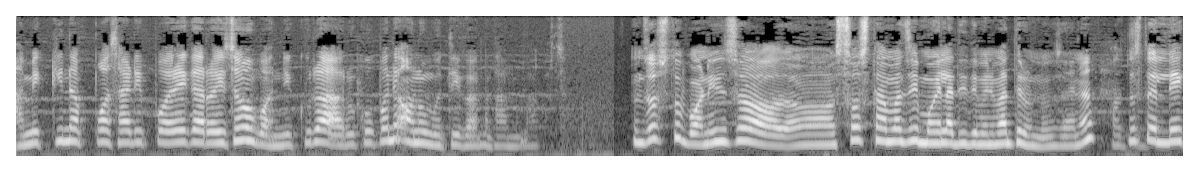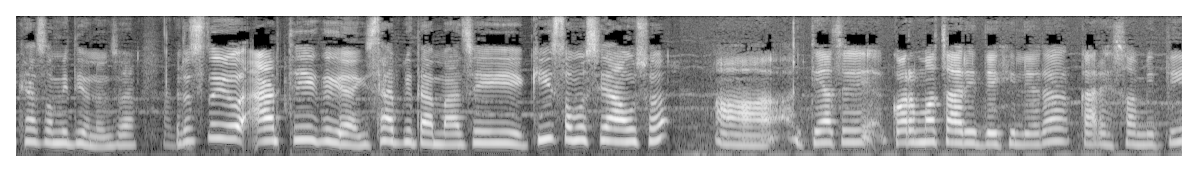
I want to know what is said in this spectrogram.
हामी किन पछाडि परेका रहेछौँ भन्ने कुराहरूको पनि अनुभूति गर्न थाल्नु भएको छ। जस्तो भनिन्छ संस्थामा चाहिँ महिला दिदीबहिनी मात्रै हुनुहुन्छ होइन? जस्तो लेखा समिति हुनुहुन्छ। जस्तो यो आर्थिक हिसाब किताबमा चाहिँ के समस्या आउँछ? त्यहाँ चाहिँ कर्मचारीदेखि लिएर कार्य समिति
